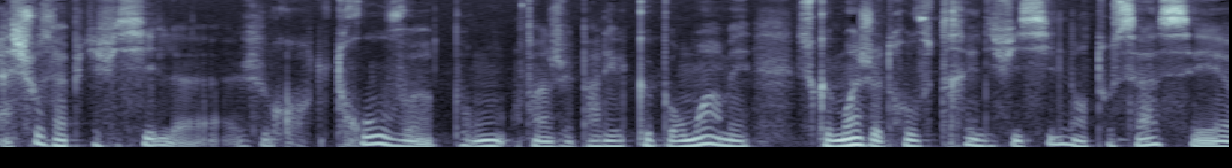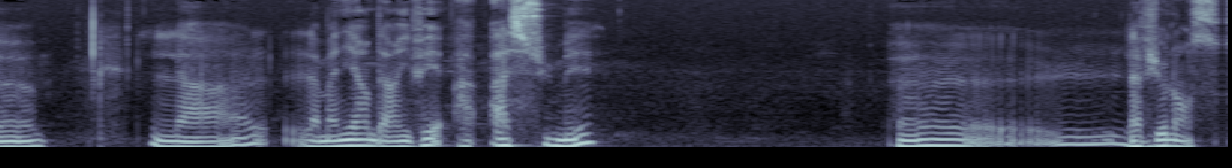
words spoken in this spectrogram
La chose la plus difficile, euh, je trouve, pour, enfin, je vais parler que pour moi, mais ce que moi je trouve très difficile dans tout ça, c'est euh, la, la, manière d'arriver à assumer la violence.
